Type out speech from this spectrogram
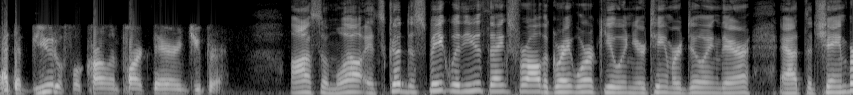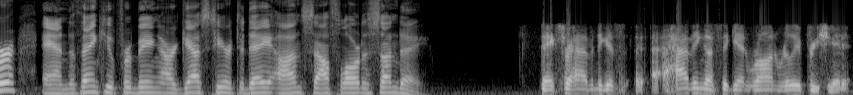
at the beautiful Carlin Park there in Jupiter. Awesome. Well, it's good to speak with you. Thanks for all the great work you and your team are doing there at the Chamber. And thank you for being our guest here today on South Florida Sunday. Thanks for having us, having us again, Ron. Really appreciate it.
